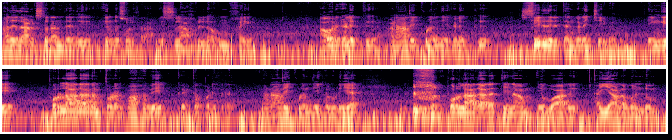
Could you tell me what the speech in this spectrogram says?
அதுதான் சிறந்தது என்று சொல்கிறான். இஸ்லாஹுல்லஹும் ஹைர் அவர்களுக்கு அனாதை குழந்தைகளுக்கு சீர்திருத்தங்களை செய்வது. இங்கே பொருளாதாரம் தொடர்பாகவே கேட்கப்படுகிறது. அனாதை குழந்தைகளுடைய பொருளாதாரத்தை நாம் எவ்வாறு கையாள வேண்டும்?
